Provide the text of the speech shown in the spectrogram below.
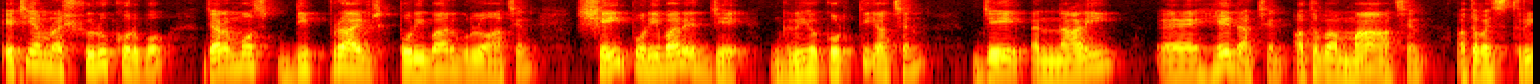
এটি আমরা শুরু করব, যারা মোস্ট ডিপ্রাইভড পরিবারগুলো আছেন সেই পরিবারের যে গৃহকর্ত্রী আছেন, যে নারী হেড আছেন অথবা মা আছেন অথবা স্ত্রী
